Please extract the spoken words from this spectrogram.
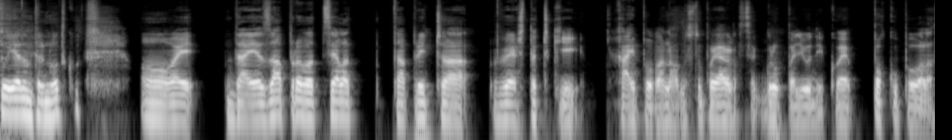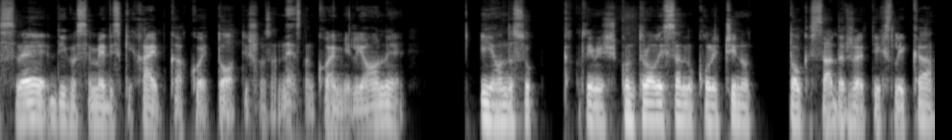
u jednom trenutku. Ovaj, da je zapravo cela ta priča veštački hajpovana, odnosno pojavila se grupa ljudi koja je pokupovala sve, digo se medijski hajp kako je to otišlo za ne znam koje milione i onda su, kako ti miš, kontrolisanu količinu tog sadržaja tih slika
